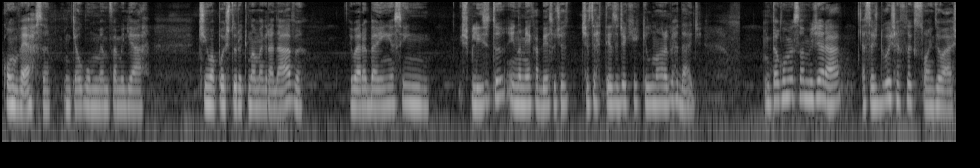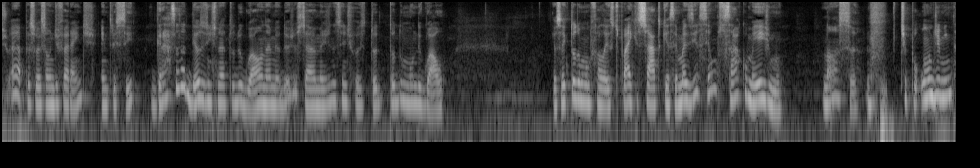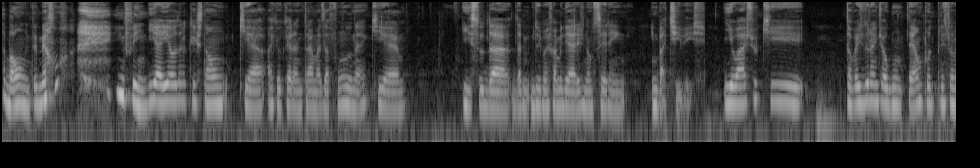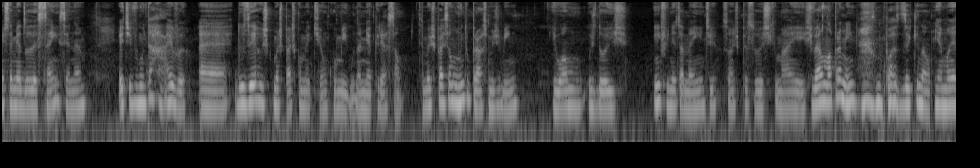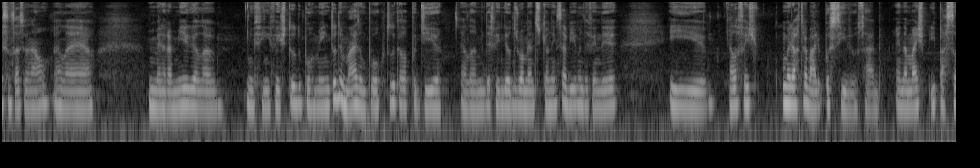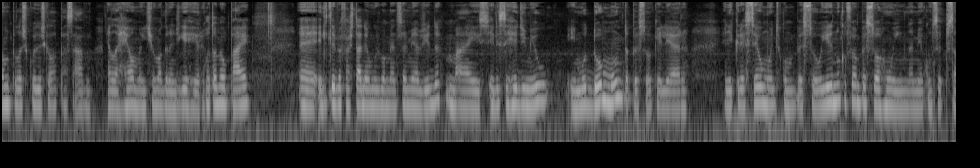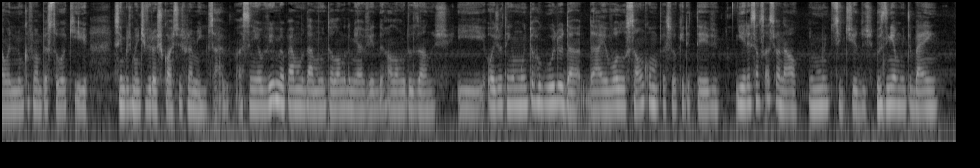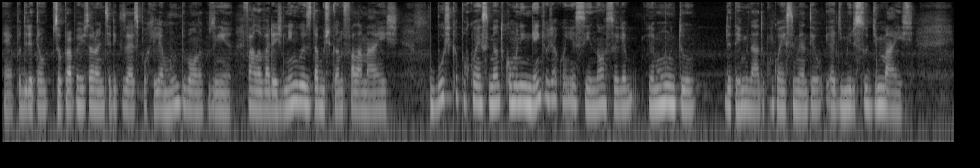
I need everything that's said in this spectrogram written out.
conversa em que algum membro familiar tinha uma postura que não me agradava, eu era bem, assim, explícita e na minha cabeça eu tinha, tinha certeza de que aquilo não era verdade. Então começou a me gerar essas duas reflexões, eu acho. É, pessoas são diferentes entre si, Graças a Deus a gente não é tudo igual, né? Meu Deus do céu, imagina se a gente fosse todo, todo mundo igual. Eu sei que todo mundo fala isso, tipo, ai que chato que ia ser, mas ia ser um saco mesmo. Nossa, tipo, um de mim tá bom, entendeu? Enfim. E aí a outra questão, que é a que eu quero entrar mais a fundo, né? Que é isso da, da, dos meus familiares não serem imbatíveis. E eu acho que talvez durante algum tempo, principalmente na minha adolescência, né? eu tive muita raiva é, dos erros que meus pais cometiam comigo na minha criação. Meus pais são muito próximos de mim. Eu amo os dois infinitamente. São as pessoas que mais estiveram lá para mim. não posso dizer que não. Minha mãe é sensacional. Ela é minha melhor amiga. Ela, enfim, fez tudo por mim, tudo e mais um pouco, tudo que ela podia. Ela me defendeu nos momentos que eu nem sabia me defender. E ela fez o melhor trabalho possível, sabe? Ainda mais e passando pelas coisas que ela passava. Ela realmente é uma grande guerreira. Quanto ao meu pai, é, ele teve afastado em alguns momentos da minha vida, mas ele se redimiu e mudou muito a pessoa que ele era. Ele cresceu muito como pessoa e ele nunca foi uma pessoa ruim na minha concepção. Ele nunca foi uma pessoa que simplesmente virou as costas para mim, sabe? Assim, eu vi meu pai mudar muito ao longo da minha vida, ao longo dos anos. E hoje eu tenho muito orgulho da, da evolução como pessoa que ele teve. E ele é sensacional, em muitos sentidos. Cozinha muito bem, é, poderia ter o um, seu próprio restaurante se ele quisesse, porque ele é muito bom na cozinha. Fala várias línguas e tá buscando falar mais. Busca por conhecimento como ninguém que eu já conheci. Nossa, ele é, ele é muito determinado com conhecimento. Eu, admiro isso demais.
